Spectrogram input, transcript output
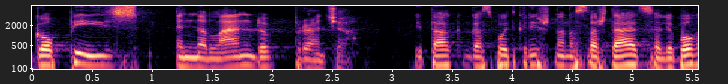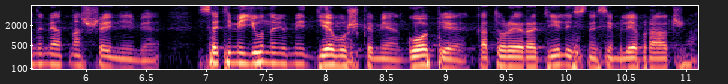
gopis in the land of Braja. Итак, Господь Кришна наслаждается любовными отношениями с этими юными девушками, гопи, которые родились на земле Враджа.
